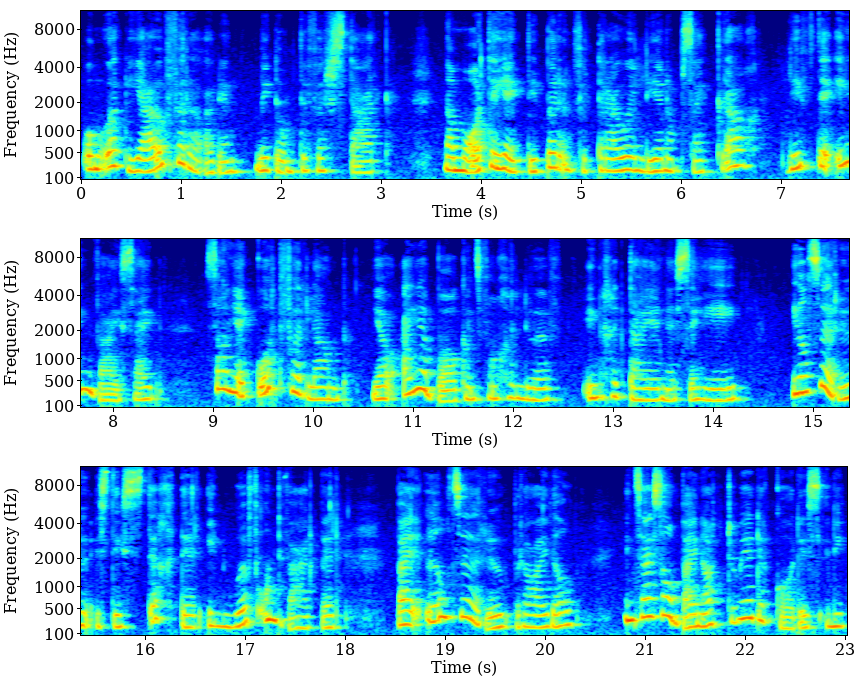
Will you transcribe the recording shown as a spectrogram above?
om ook jou verhouding met hom te versterk. Na mate jy dieper in vertroue leun op sy krag, liefde en wysheid, sal jy kort voor lank jou eie bakens van geloof en getuienisse hê. Ilse Roux is die stigter en hoofontwerper by Ilse Roux Bridal en sy sal byna 2 dekades in die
